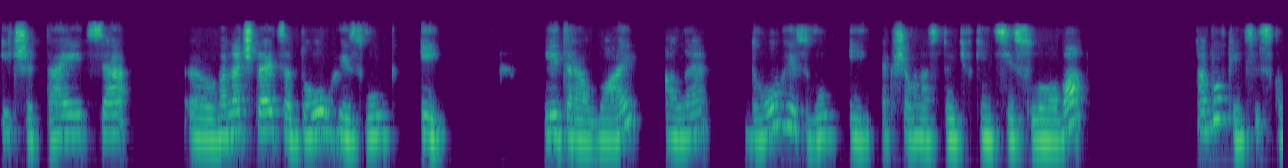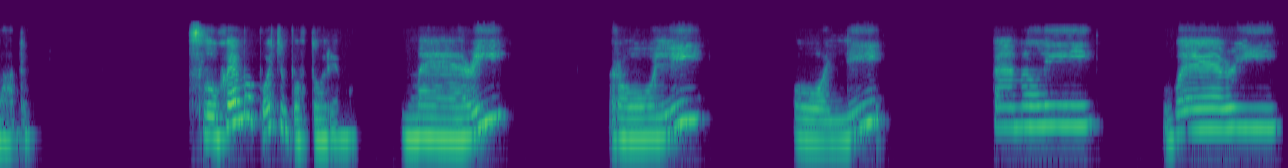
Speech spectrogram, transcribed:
і читається, е, вона читається довгий звук І. Літера Y, але довгий звук І, якщо вона стоїть в кінці слова або в кінці складу. Слухаємо, потім повторюємо. Mary, Rolly, Polly, family, very,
